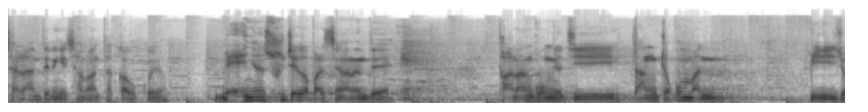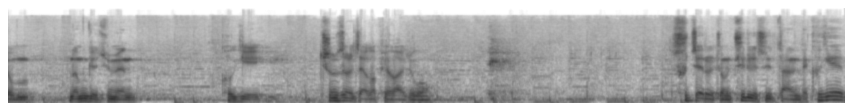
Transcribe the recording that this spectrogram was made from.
잘 안 되는 게 참 안타까웠고요. 매년 수재가 발생하는데 반환 공여지 땅 조금만 미리 좀 넘겨주면 거기 준설 작업해가지고 수재를 좀 줄일 수 있다는데 그게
